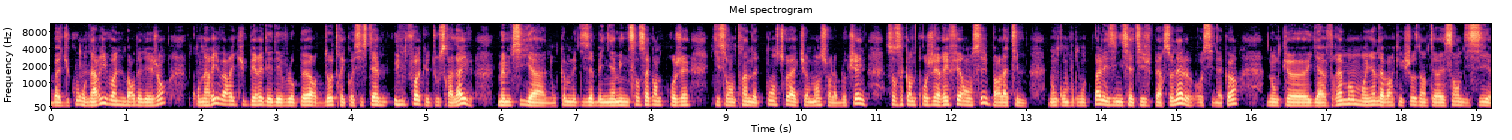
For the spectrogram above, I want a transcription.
bah, du coup, on arrive à onboarder les gens, qu'on arrive à récupérer des développeurs d'autres écosystèmes une fois que tout sera live, même s'il y a, donc comme le disait Benjamin, 150 projets qui sont en train d'être construits actuellement sur la blockchain, 150 projets référencés par la team. Donc on ne compte pas les initiatives personnelles aussi, d'accord? Donc euh, il y a vraiment moyen d'avoir quelque chose d'intéressant d'ici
